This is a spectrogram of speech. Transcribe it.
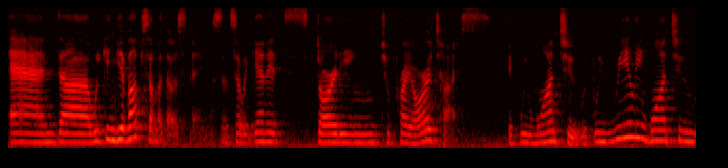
And uh, we can give up some of those things. And so, again, it's starting to prioritize if we want to, if we really want to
